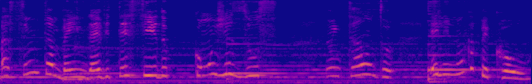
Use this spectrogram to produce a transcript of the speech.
Assim também deve ter sido com Jesus. No entanto, ele nunca pecou.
